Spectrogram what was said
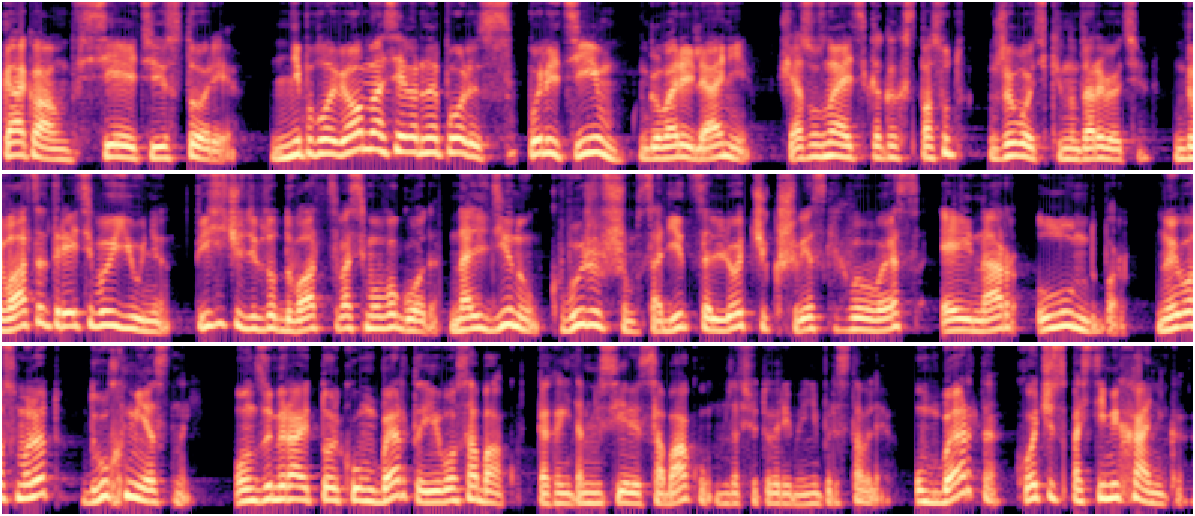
Как вам все эти истории? «Не поплывем на Северный полюс, полетим», — говорили они. Сейчас узнаете, как их спасут, животики надорвете. 23 июня 1928 года на льдину к выжившим садится летчик шведских ВВС Эйнар Лундберг. Но его самолет двухместный. Он замирает только Умберто и его собаку. Как они там не съели собаку, за все это время я не представляю. Умберто хочет спасти механика,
